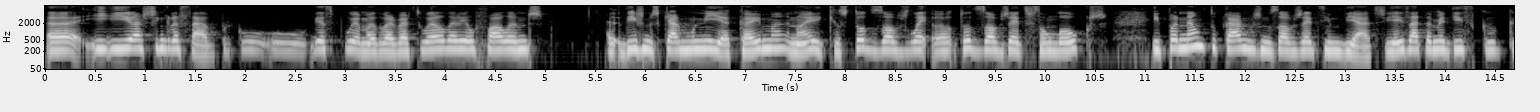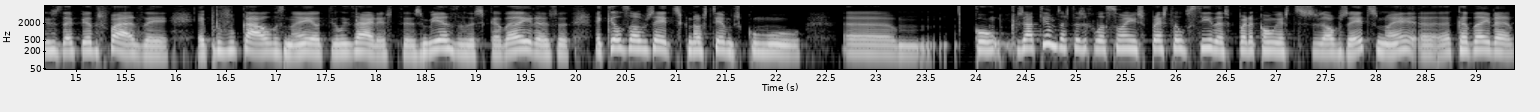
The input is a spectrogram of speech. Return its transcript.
Uh, e, e acho engraçado, porque o, o, esse poema do Herbert Welder, ele fala-nos diz-nos que a harmonia queima, não é? E que todos os, todos os objetos são loucos e para não tocarmos nos objetos imediatos. E é exatamente isso que, que José Pedro faz, é, é provocá-los, não é? É utilizar estas mesas, as cadeiras, aqueles objetos que nós temos como com, que já temos estas relações pré-estabelecidas para com estes objetos, não é? A cadeira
